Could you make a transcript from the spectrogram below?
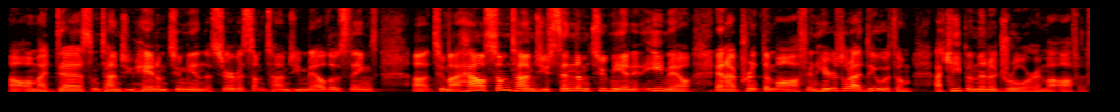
uh, on my desk. Sometimes you hand them to me in the service. Sometimes you mail those things uh, to my house. Sometimes you send them to me in an email and I print them off. And here's what I do with them I keep them in a drawer in my office.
